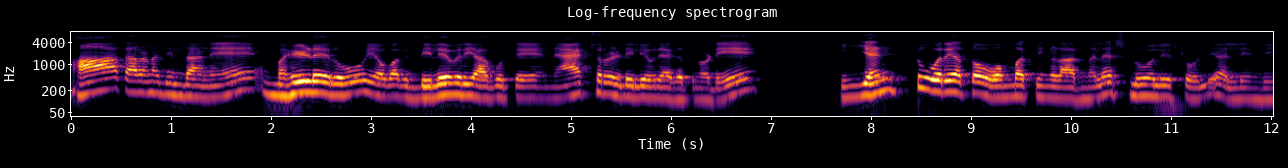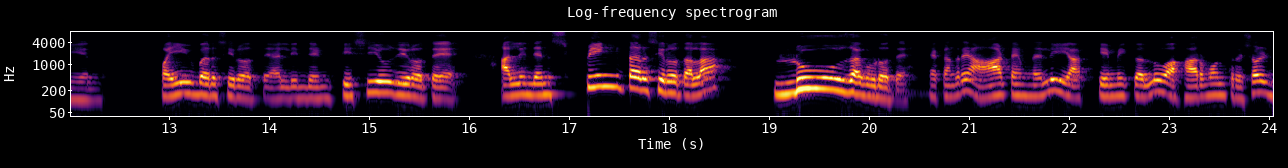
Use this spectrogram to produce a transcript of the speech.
ಆ ಕಾರಣದಿಂದಾನೇ ಮಹಿಳೆಯರು ಯಾವಾಗ ಡಿಲಿವರಿ ಆಗುತ್ತೆ ನ್ಯಾಚುರಲ್ ಡಿಲಿವರಿ ಆಗುತ್ತೆ ನೋಡಿ, ಎಂಟೂವರೆ ಅಥವಾ ಒಂಬತ್ತು ತಿಂಗಳಾದಮೇಲೆ ಸ್ಲೋಲಿ ಸ್ಲೋಲಿ ಅಲ್ಲಿಂದ ಏನು ಫೈಬರ್ಸ್ ಇರುತ್ತೆ, ಅಲ್ಲಿಂದ ಏನು ಟಿಶ್ಯೂಸ್ ಇರುತ್ತೆ, ಅಲ್ಲಿಂದ ಏನು ಸ್ಪಿಂಕ್ಟರ್ಸ್ ಇರುತ್ತಲ್ಲ ಲೂಸ್ ಆಗಿಬಿಡುತ್ತೆ. ಯಾಕಂದ್ರೆ ಆ ಟೈಮ್ನಲ್ಲಿ ಆ ಕೆಮಿಕಲ್ಲು ಆ ಹಾರ್ಮೋನ್ ಥ್ರೆಶೋಲ್ಡ್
